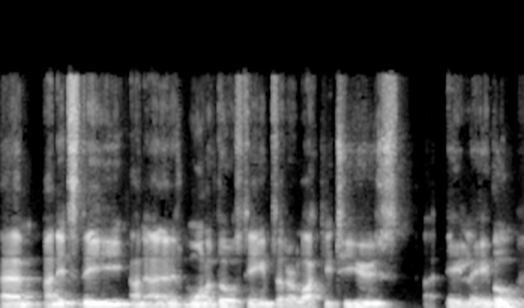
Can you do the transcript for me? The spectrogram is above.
um, and it's the and, and it's one of those teams that are likely to use a label,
